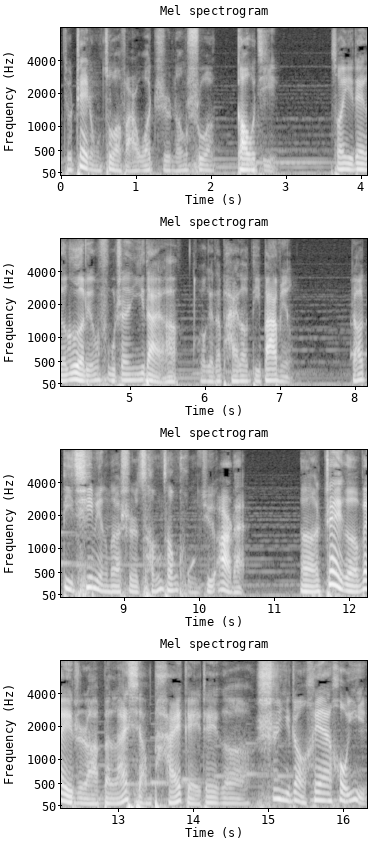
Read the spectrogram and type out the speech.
就这种做法，我只能说高级。所以这个《恶灵附身一代》啊，我给它排到第八名。然后第七名呢是《层层恐惧二代》。呃，这个位置啊，本来想排给这个失忆症黑暗后裔，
